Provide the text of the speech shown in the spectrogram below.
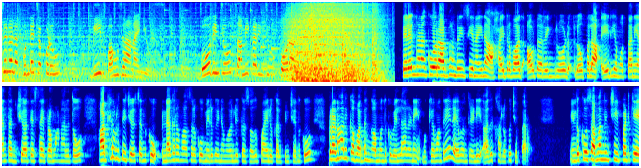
గుండె చప్పుడు. మీ బహుజన న్యూస్. బోధించు సమీకరించు పోరాడు. తెలంగాణ కోర్ అర్బన్ రీజియన్ అయిన హైదరాబాద్ ఔటర్ రింగ్ రోడ్ లోపల ఏరియా మొత్తాన్ని అంతర్జాతీయ స్థాయి ప్రమాణాలతో అభివృద్ధి చేసేందుకు నగరవాసులకు మెరుగైన మౌలిక సదుపాయాలు కల్పించేందుకు ప్రణాళికాబద్ధంగా ముందుకు వెళ్ళాలని ముఖ్యమంత్రి రేవంత్ రెడ్డి అధికారులకు చెప్పారు. ఇందుకు సంబంధించి ఇప్పటికే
